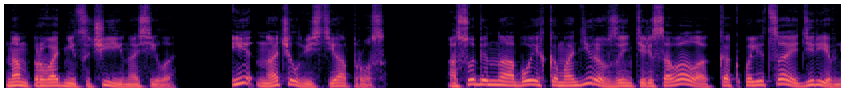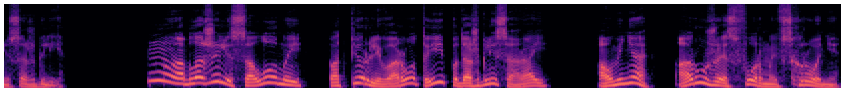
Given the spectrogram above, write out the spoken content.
нам проводница чаи носила, и начал вести опрос. Особенно обоих командиров заинтересовало, как полицаи деревню сожгли. Ну, обложили соломой, подперли ворота и подожгли сарай. А у меня оружие с формой в схроне.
